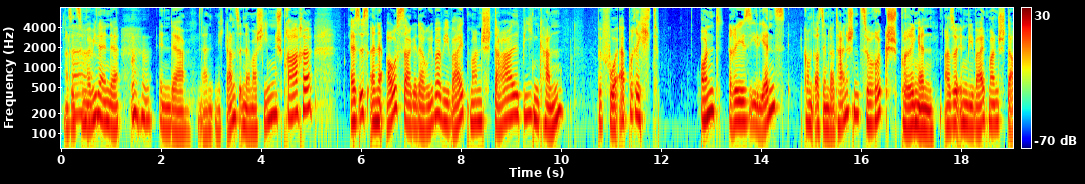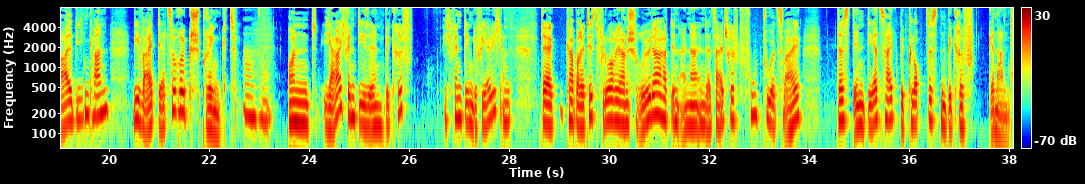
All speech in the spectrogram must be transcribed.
Also jetzt ah. sind wir ah. wieder in der, mhm. in der, na, nicht ganz in der Maschinensprache. Es ist eine Aussage darüber, wie weit man Stahl biegen kann, bevor er bricht. Und Resilienz kommt aus dem Lateinischen zurückspringen, also inwieweit man Stahl biegen kann, wie weit der zurückspringt. Mhm. Und ja, ich finde diesen Begriff, ich finde den gefährlich und der Kabarettist Florian Schröder hat in einer, in der Zeitschrift Futur 2 das den derzeit beklopptesten Begriff genannt.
